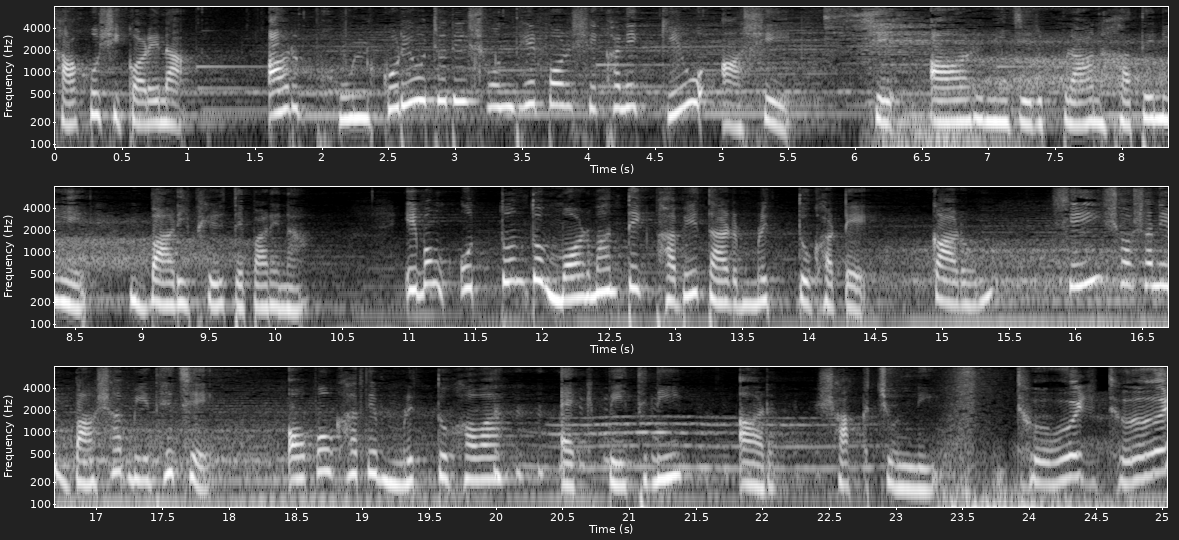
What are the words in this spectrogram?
সাহসই করে না। আর ভুল করেও যদি সন্ধ্যের পর সেখানে কেউ আসে, সে আর নিজের প্রাণ হাতে নিয়ে বাড়ি ফিরতে পারে না। এবং অত্যন্ত মর্মান্তিকভাবে তার মৃত্যু ঘটে। কারণ সেই শ্মশানে বাসা বেঁধেছে অপঘাতে মৃত্যু হওয়া এক পেতনি আর শাকচুন্নি। ধুর ধুর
